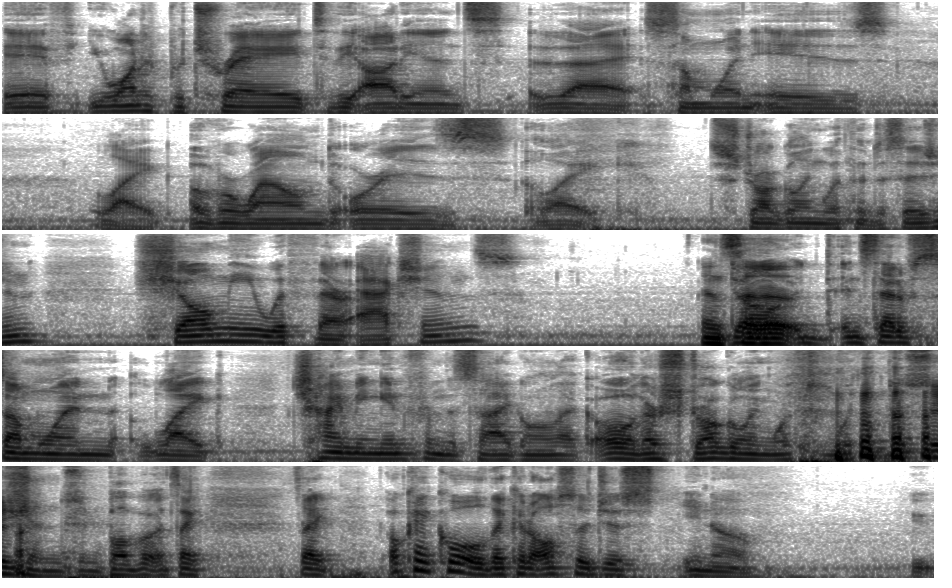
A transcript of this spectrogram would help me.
if you want to portray to the audience that someone is like overwhelmed or is like struggling with a decision, show me with their actions. Instead of, instead of someone like chiming in from the side going like oh they're struggling with with decisions and blah blah. It's like it's like okay cool. They could also just you know you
